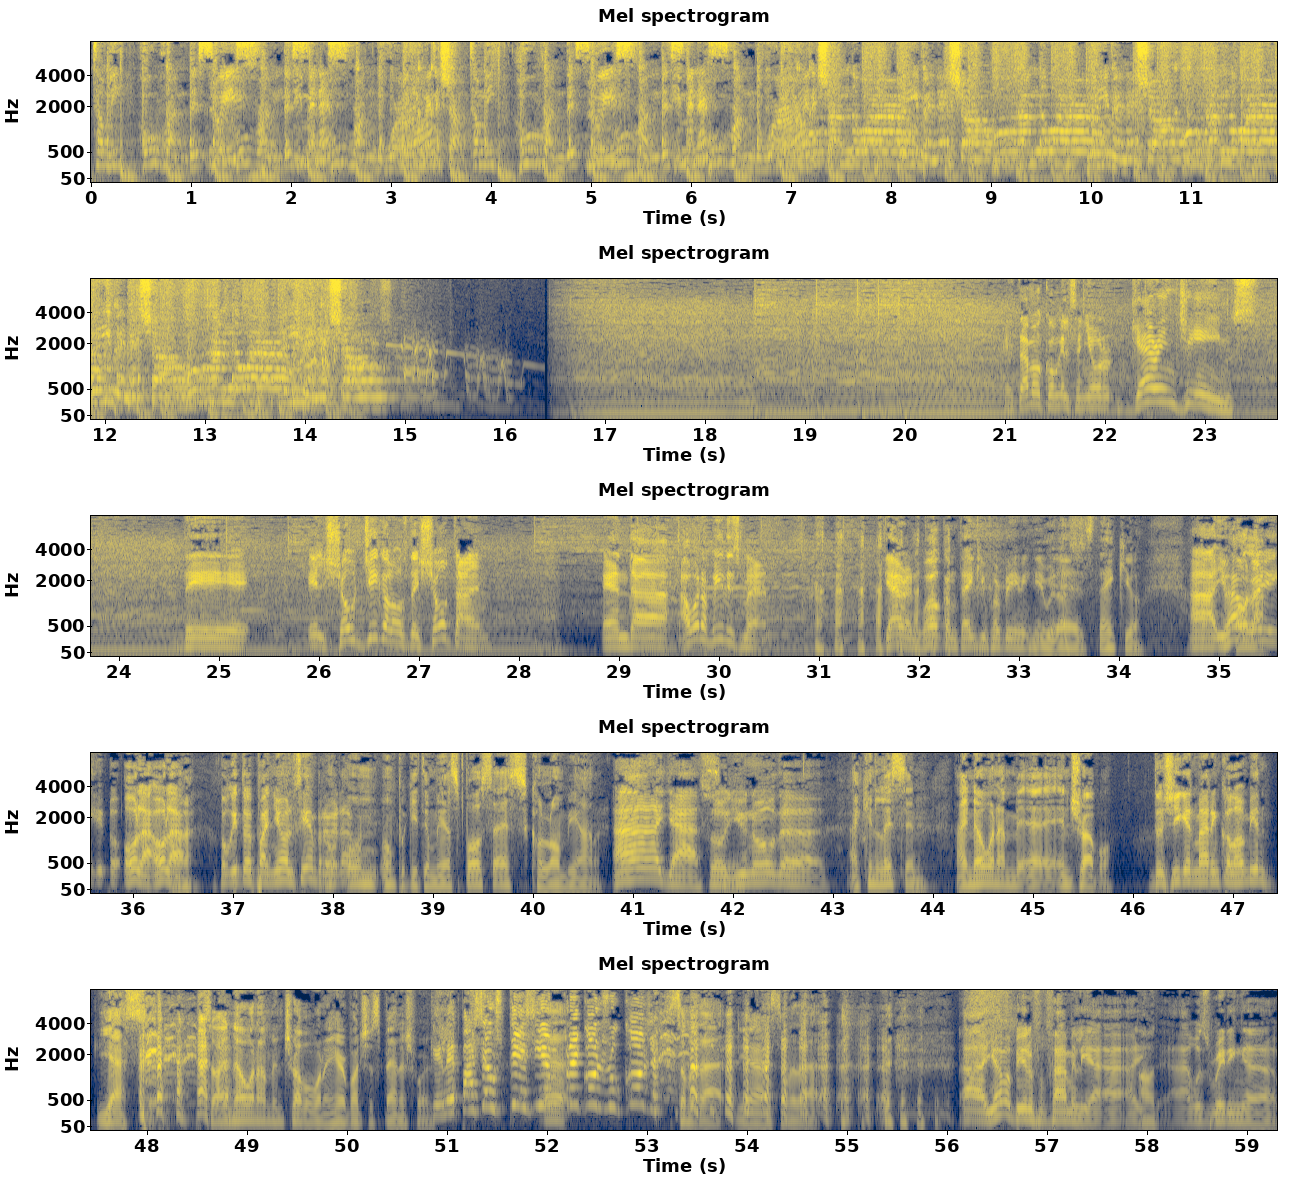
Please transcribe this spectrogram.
Tell me who run this? Luis. Who run this? Jimenez. Who run the world? Jimenez Show. Tell me who run this? Luis. Who run this? Jimenez. Who run the world? Jimenez. Run the world. Jimenez Show. Who run the world? Jimenez Show. Who run the world? Jimenez Show. Who run the world? Jimenez Show. Estamos con el señor Garen James de el show Gigolos de Showtime. And uh, I want to be this man. Garren, welcome. Thank you for being here with us. Yes, thank you. Uh, you have Hola. a very, hola, hola. Poquito español siempre, ¿verdad? Un, un poquito. Mi esposa es colombiana. Ah, yeah. So you know the. I can listen. I know when I'm uh, in trouble. Does she get mad in Colombian? Yes. so I know when I'm in trouble when I hear a bunch of Spanish words. ¿Qué le pasa a usted siempre con su cosa? Some of that. Yeah, some of that. Uh, you have a beautiful family. I, I, I, Oh. I was reading uh,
